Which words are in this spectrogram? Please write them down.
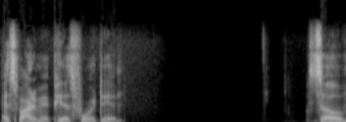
as Spider-Man PS4 did. So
